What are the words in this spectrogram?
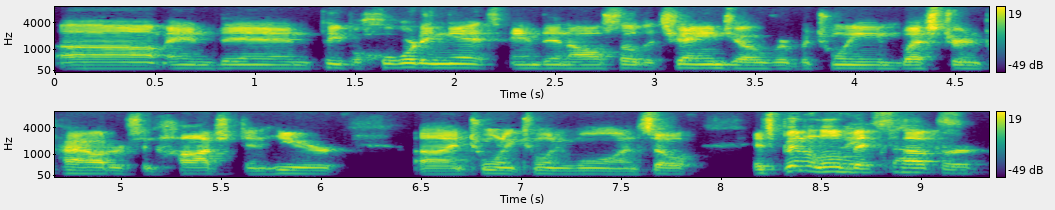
um, and then people hoarding it, and then also the changeover between Western Powders and Hodgdon here uh, in 2021. So it's been a little Makes bit sense. tougher.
